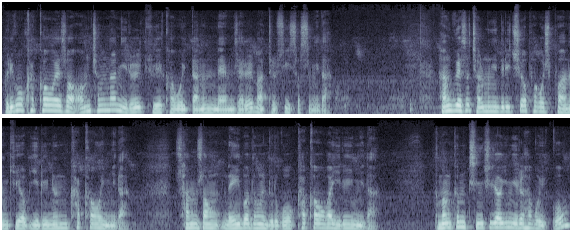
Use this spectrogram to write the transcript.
그리고 카카오에서 엄청난 일을 기획하고 있다는 냄새를 맡을 수 있었습니다. 한국에서 젊은이들이 취업하고 싶어 하는 기업 1위는 카카오입니다. 삼성, 네이버 등을 누르고 카카오가 1위입니다. 그만큼 진취적인 일을 하고 있고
